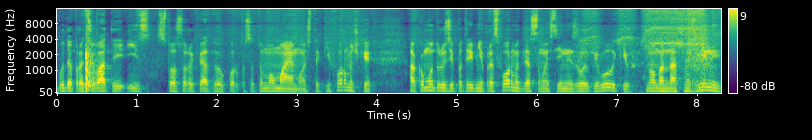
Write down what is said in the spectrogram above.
буде працювати із 145-го корпусу. Тому маємо ось такі формочки. А кому, друзі, потрібні прес-форми для самостійної заливки вуликів, номер наш незмінний.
